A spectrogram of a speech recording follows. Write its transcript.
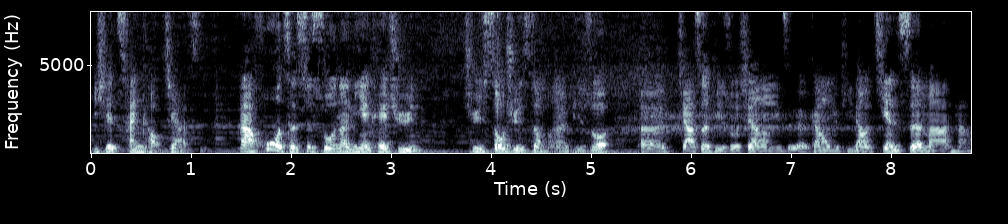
一些参考价值。那或者是说呢，你也可以去去搜寻什么呢？比如说，呃，假设比如说像这个刚刚我们提到健身嘛，那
